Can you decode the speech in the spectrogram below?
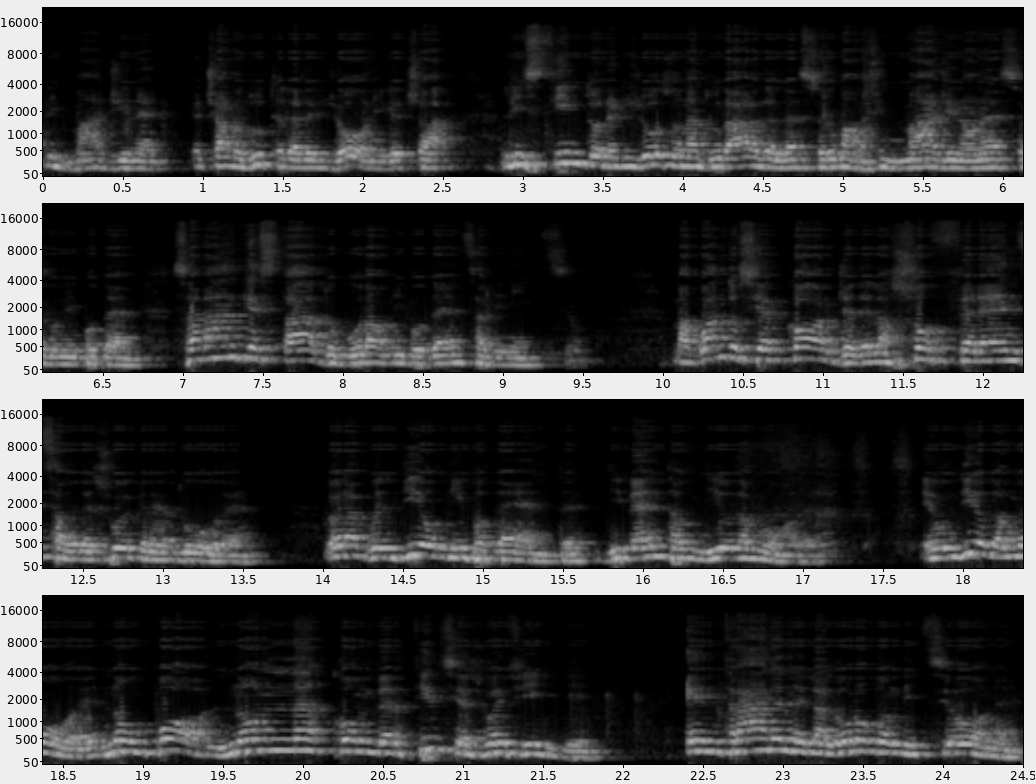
L'immagine che hanno tutte le religioni, che ha l'istinto religioso naturale dell'essere umano, si immagina un essere onnipotente. Sarà anche stato pura onnipotenza all'inizio, ma quando si accorge della sofferenza delle sue creature, allora quel Dio onnipotente diventa un Dio d'amore. E un Dio d'amore non può non convertirsi ai suoi figli, entrare nella loro condizione,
